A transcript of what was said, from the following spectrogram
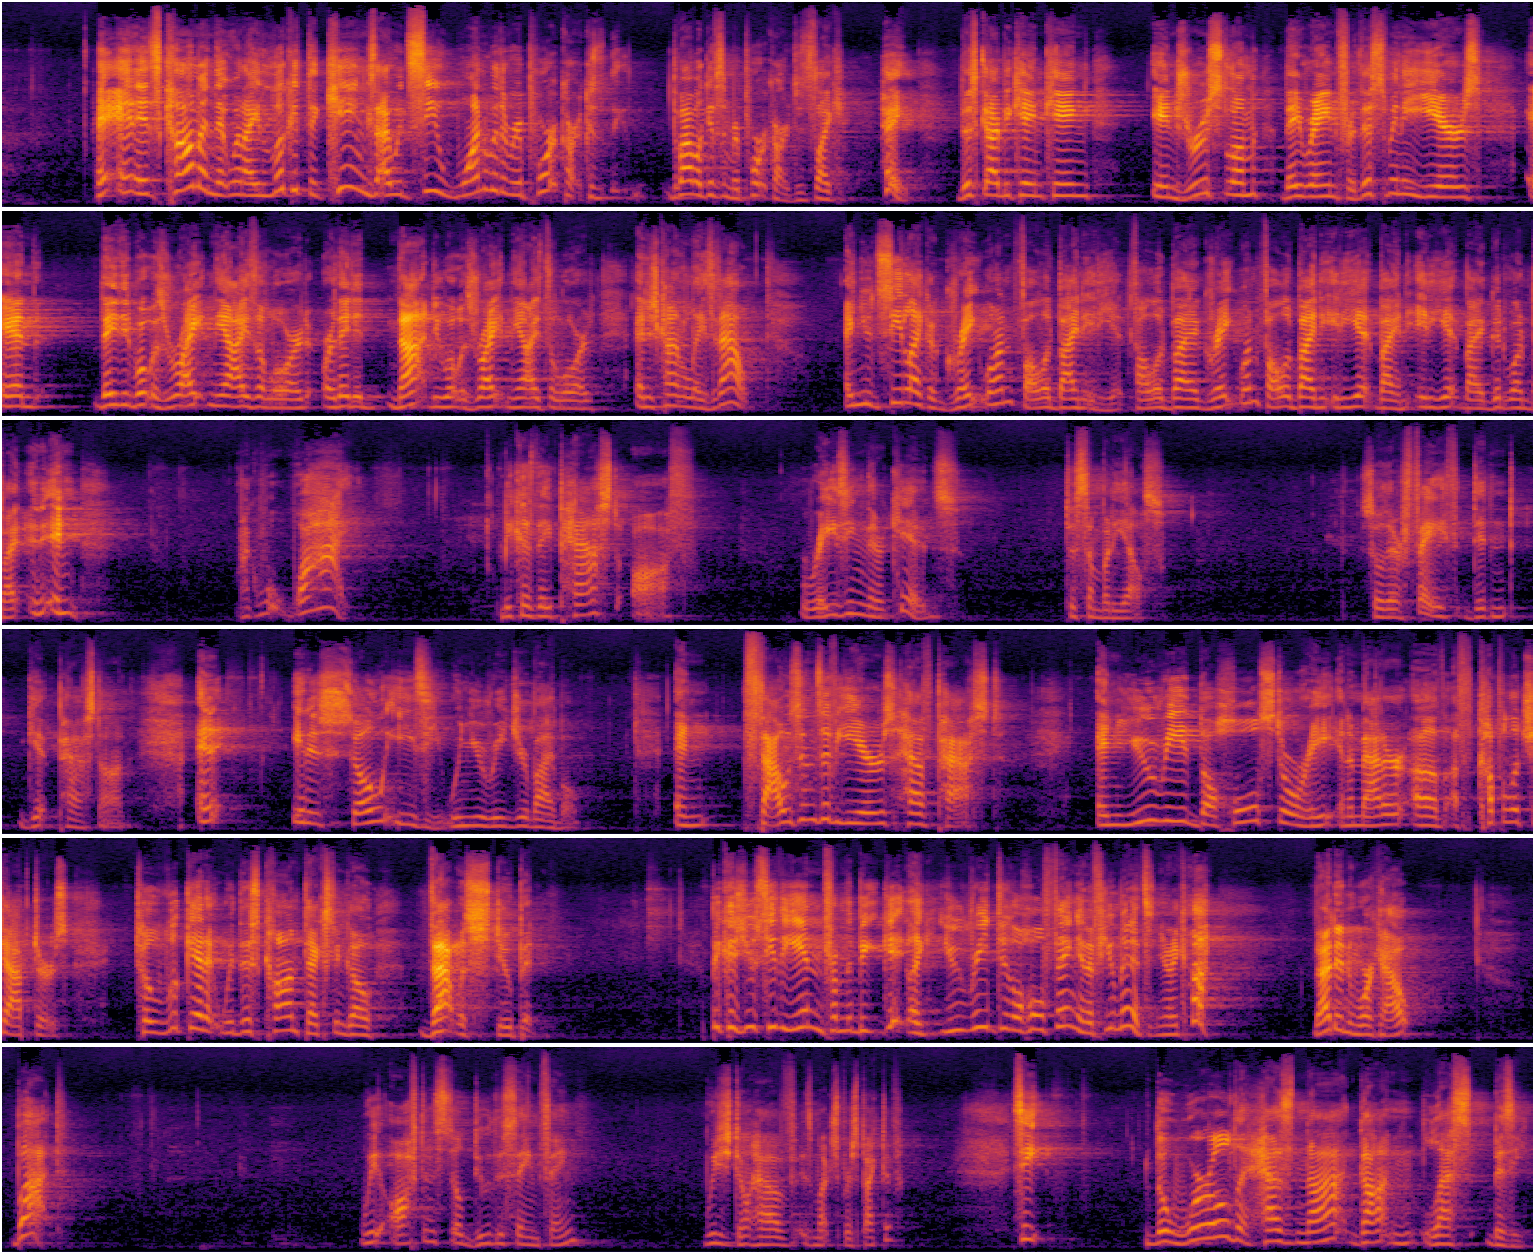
and it's common that when I look at the kings, I would see one with a report card, because the Bible gives them report cards. It's like, hey, this guy became king in Jerusalem. They reigned for this many years, and they did what was right in the eyes of the Lord, or they did not do what was right in the eyes of the Lord, and just kind of lays it out. And you'd see like a great one followed by an idiot, followed by a great one, followed by an idiot, by an idiot, by a good one, by and, and like well, why? Because they passed off raising their kids to somebody else. So their faith didn't get passed on. And it is so easy when you read your Bible and thousands of years have passed and you read the whole story in a matter of a couple of chapters to look at it with this context and go, that was stupid. Because you see the end from the beginning, like you read through the whole thing in a few minutes and you're like, huh, that didn't work out. But we often still do the same thing. We just don't have as much perspective. See, the world has not gotten less busy.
